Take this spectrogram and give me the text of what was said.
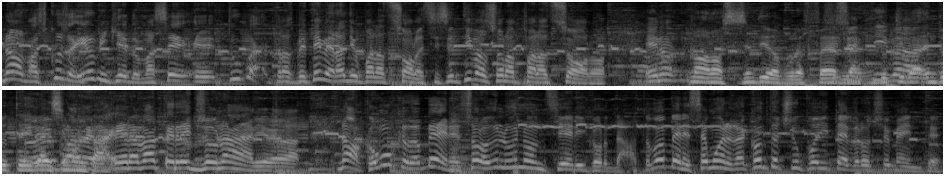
No, ma scusa, io mi chiedo, ma se eh, tu trasmettevi Radio Palazzolo e si sentiva solo a Palazzolo e non, No, no, si sentiva pure a Ferla, in, sentiva- i in tutti i Vabbè, paesi montani. Eravate regionali, eravate. No, comunque va bene, solo che lui non si è ricordato. Va bene, Samuele, raccontaci un po' di te velocemente.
